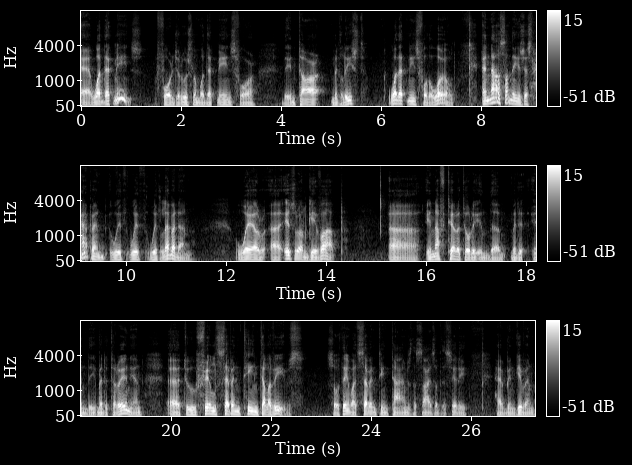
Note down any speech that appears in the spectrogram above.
Uh, what that means for Jerusalem, what that means for the entire Middle East, what that means for the world. And now something has just happened with, with, with Lebanon, where uh, Israel gave up uh, enough territory in the, Medi- in the Mediterranean uh, to fill 17 Tel Avivs. So think about 17 times the size of the city have been given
